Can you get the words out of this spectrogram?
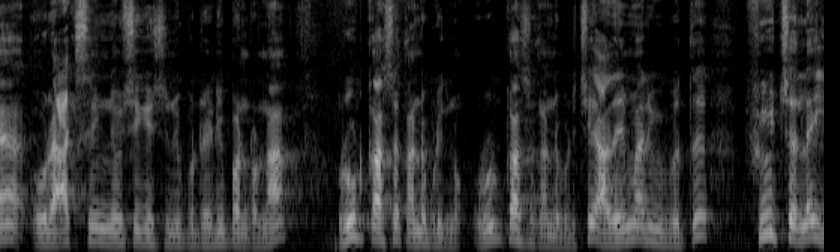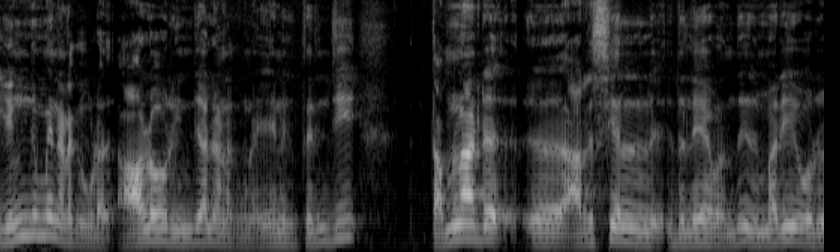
ஏன் ஒரு ஆக்சிடென்ட் இன்வெஸ்டிகேஷன் ரிப்போர்ட் ரெடி பண்ணுறோன்னா ரூட் காஸை கண்டுபிடிக்கணும். ரூட் காஸை கண்டுபிடிச்சி அதே மாதிரி விபத்து ஃப்யூச்சரில் எங்குமே நடக்கக்கூடாது. ஆல் ஓவர் இந்தியாவில் நடக்க முடியாது. எனக்கு தெரிஞ்சு தமிழ்நாடு அரசியல் இதிலே வந்து இது மாதிரி ஒரு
